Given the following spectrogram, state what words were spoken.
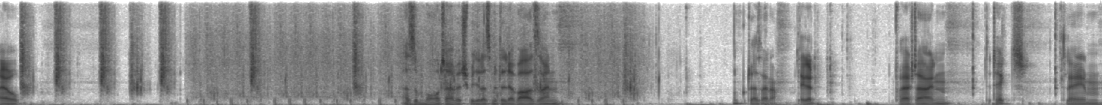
Jo. Also Mortar wird später das Mittel der Wahl sein. Oh, da ist einer. Sehr gut. Feuerstein. Detect. Claim.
